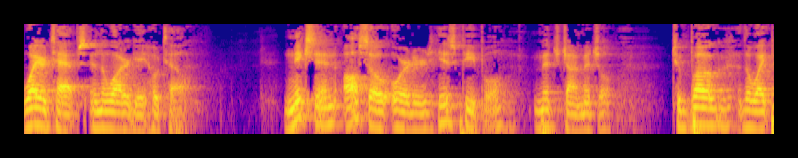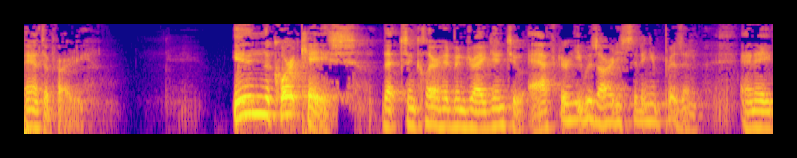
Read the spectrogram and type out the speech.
wiretaps in the Watergate Hotel. Nixon also ordered his people, Mitch John Mitchell, to bug the White Panther Party. In the court case that Sinclair had been dragged into after he was already sitting in prison and a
